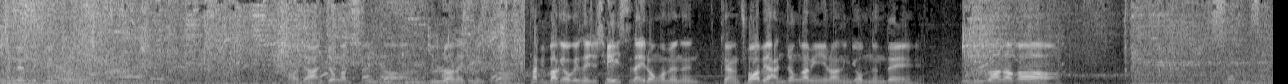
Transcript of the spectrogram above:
있는 느낌으로 아 근데 안정감 죽인다 룰루 하나 있으니까 top이 막 여기서 이제 제이스나 이런 거면은 그냥 조합의 안정감이라는 게 없는데 이 룰루 하나가 소금사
